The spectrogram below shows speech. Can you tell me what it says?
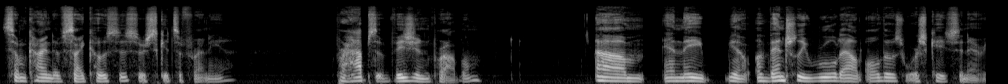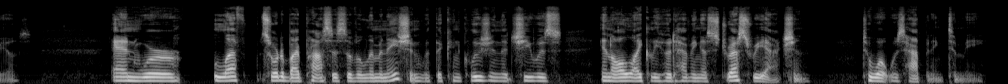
some kind of psychosis or schizophrenia, perhaps a vision problem. Um, and they, you know, eventually ruled out all those worst case scenarios, and were left sort of by process of elimination with the conclusion that she was, in all likelihood, having a stress reaction to what was happening to me.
